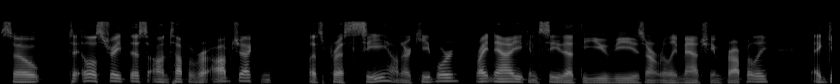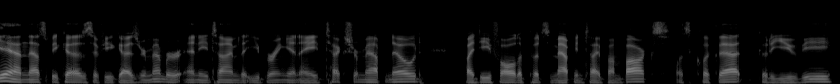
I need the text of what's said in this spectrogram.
So to illustrate this on top of our object, let's press C on our keyboard. Right now you can see that the UVs aren't really matching properly. Again, that's because if you guys remember, anytime that you bring in a texture map node, by default it puts the mapping type on box. Let's click that, go to UV.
